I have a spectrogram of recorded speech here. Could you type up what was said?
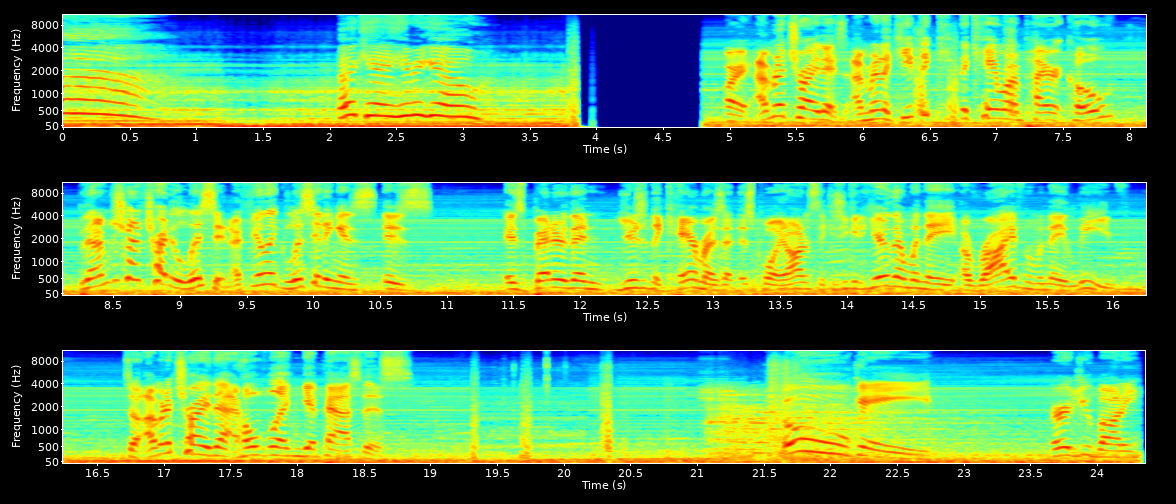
Ah! Okay, here we go. Alright, I'm gonna try this. I'm gonna keep the, the camera on Pirate Cove, but then I'm just gonna try to listen. I feel like listening is is is better than using the cameras at this point, honestly, because you can hear them when they arrive and when they leave. So I'm gonna try that. Hopefully I can get past this. Okay. Heard you, Bonnie.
